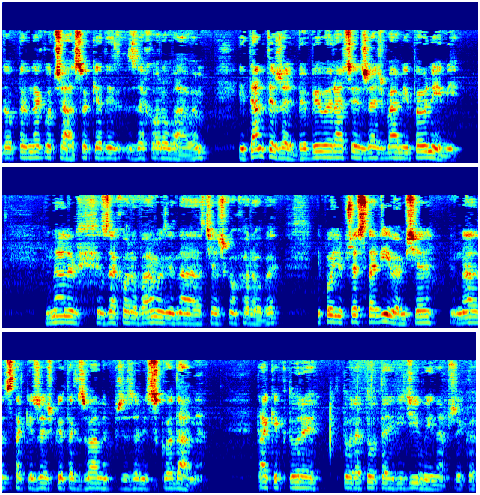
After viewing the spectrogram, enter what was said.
do pewnego czasu, kiedy zachorowałem. I tamte rzeźby były raczej rzeźbami pełnymi. No ale zachorowałem na ciężką chorobę i później przestawiłem się na takie rzeźby tak zwane przeze mnie składane. Takie, które, które tutaj widzimy na przykład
